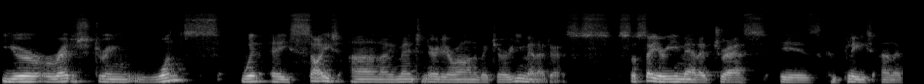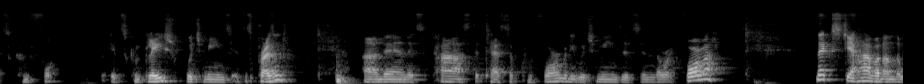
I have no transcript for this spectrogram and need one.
you're registering once with a site, and I mentioned earlier on about your email address. So say your email address is complete and it's it's complete, which means it's present and then it's passed the test of conformity, which means it's in the right format. Next, you have it on the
